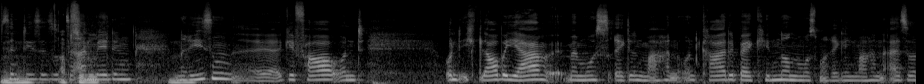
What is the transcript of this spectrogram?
sind mhm. diese sozialen Absolut. Medien eine mhm. Riesengefahr äh, und und ich glaube, ja, man muss Regeln machen und gerade bei Kindern muss man Regeln machen. Also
